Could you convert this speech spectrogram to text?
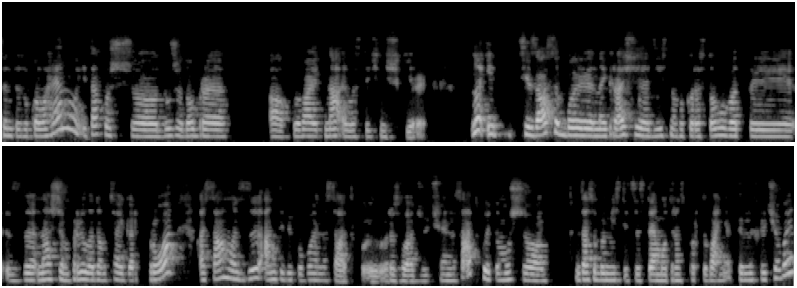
синтезу колагену і також дуже добре впливають на еластичність шкіри. Ну і ці засоби найкраще дійсно використовувати з нашим приладом Tigard Pro, а саме з антивіковою насадкою, розгладжуючою насадкою, тому що засоби містять систему транспортування активних речовин,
